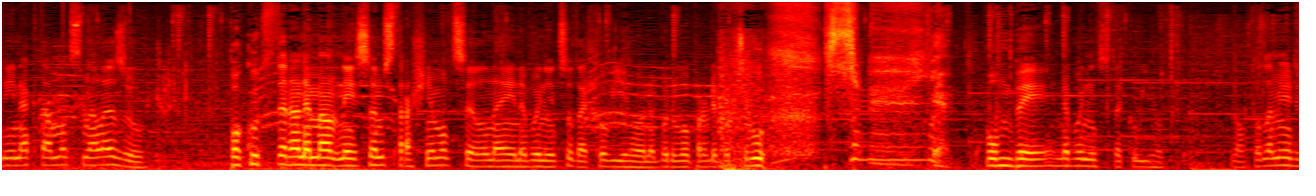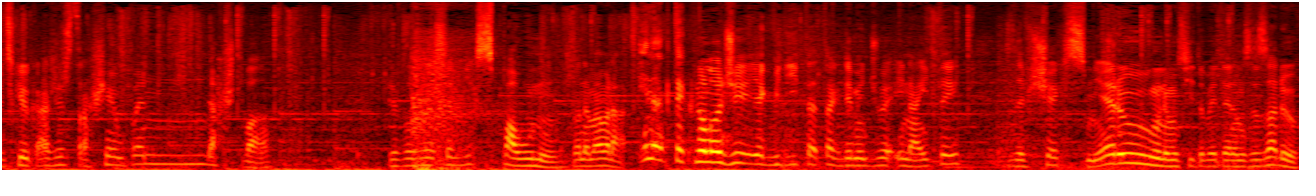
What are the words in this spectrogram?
jinak tam moc nelezu. Pokud teda nemám, nejsem strašně moc silný nebo něco takového, nebo opravdu potřebu bomby nebo něco takového. No tohle mě vždycky ukáže strašně úplně naštvat. Že vlastně se v nich spawnu, to nemám rád. Jinak technology, jak vidíte, tak damageuje i nighty ze všech směrů, nemusí to být jenom ze zadu.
